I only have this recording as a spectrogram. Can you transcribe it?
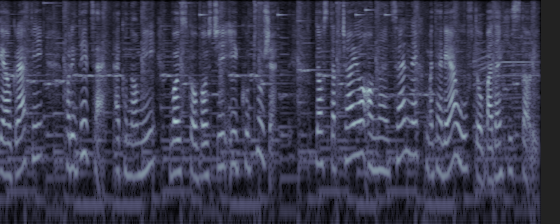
geografii, polityce, ekonomii, wojskowości i kulturze. Dostarczają one cennych materiałów do badań historii,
